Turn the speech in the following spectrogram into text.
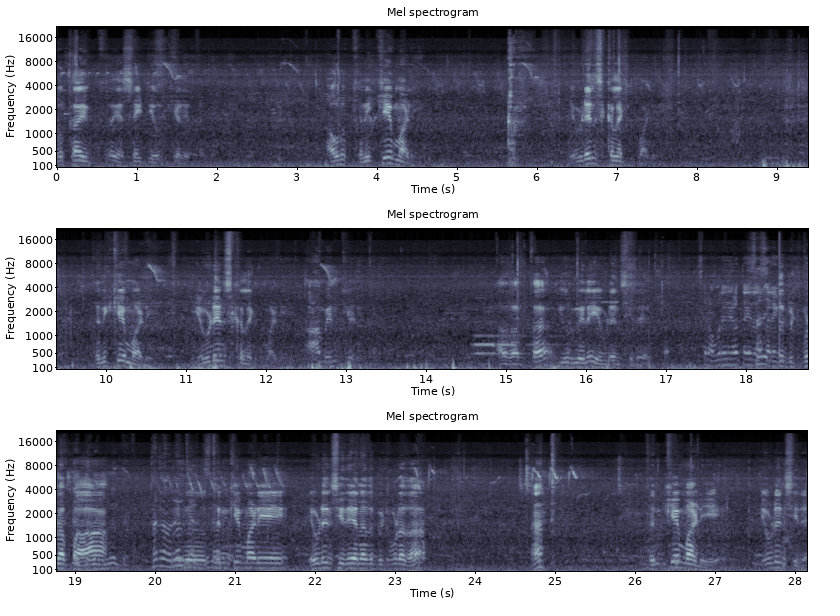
ಲೋಕಾಯುಕ್ತ ಎಸ್ ಐ ಟಿ ಅವ್ರು ಕೇಳಿರ್ತಾರೆ ಅವರು ತನಿಖೆ ಮಾಡಿ ಎವಿಡೆನ್ಸ್ ಕಲೆಕ್ಟ್ ಮಾಡಿ ತನಿಖೆ ಮಾಡಿ ಎವಿಡೆನ್ಸ್ ಕಲೆಕ್ಟ್ ಮಾಡಿ ಆಮೇಲೆ ಕೇಳಿದ್ದಾರೆ. ಅದರರ್ಥ ಇವ್ರ ಮೇಲೆ ಎವಿಡೆನ್ಸ್ ಇದೆ ಅಂತ? ಬಿಟ್ಬಿಡಪ್ಪ. ತನಿಖೆ ಮಾಡಿ ಎವಿಡೆನ್ಸ್ ಇದೆ ಅನ್ನೋದು ಬಿಟ್ಬಿಡೋದ? ತನಿಖೆ ಮಾಡಿ ಎವಿಡೆನ್ಸ್ ಇದೆ.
